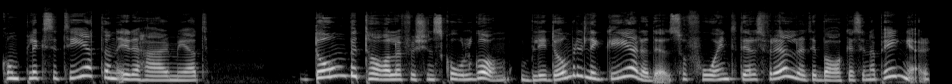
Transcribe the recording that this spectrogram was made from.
komplexiteten i det här med att de betalar för sin skolgång. Blir de relegerade så får inte deras föräldrar tillbaka sina pengar.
